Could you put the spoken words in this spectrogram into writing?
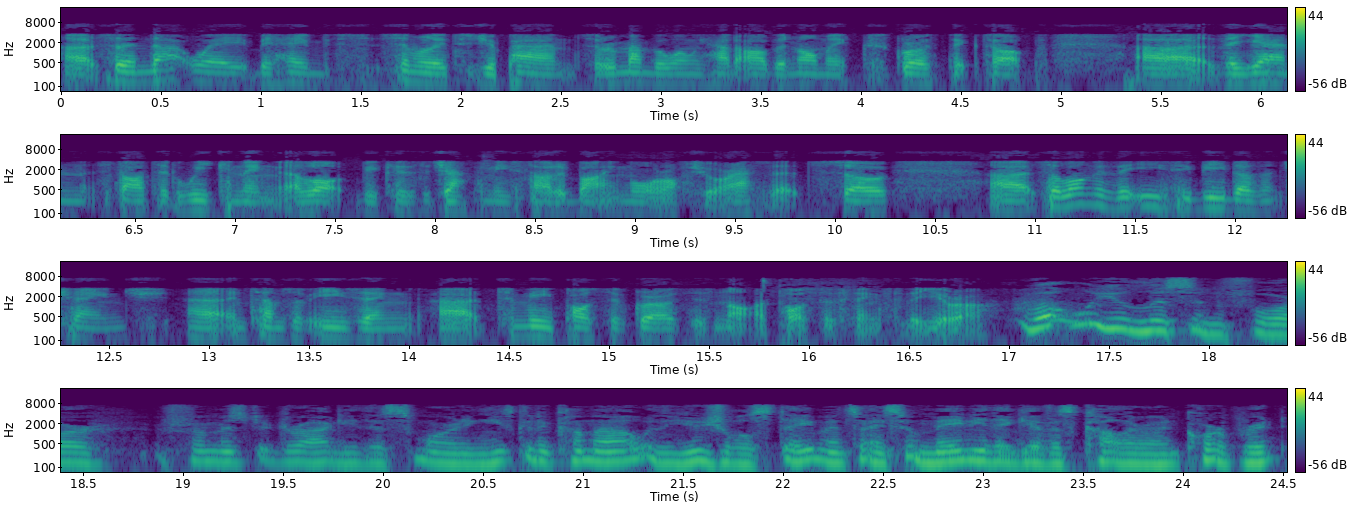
Uh, so in that way, it behaves similarly to Japan. So remember when we had Abenomics, growth picked up. Uh, the yen started weakening a lot because the Japanese started buying more offshore assets. So uh, so long as the ECB doesn't change uh, in terms of easing, uh, to me, positive growth is not a positive thing for the euro. What will you listen for from Mr. Draghi this morning? He's going to come out with the usual statements. I assume maybe they give us color on corporate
